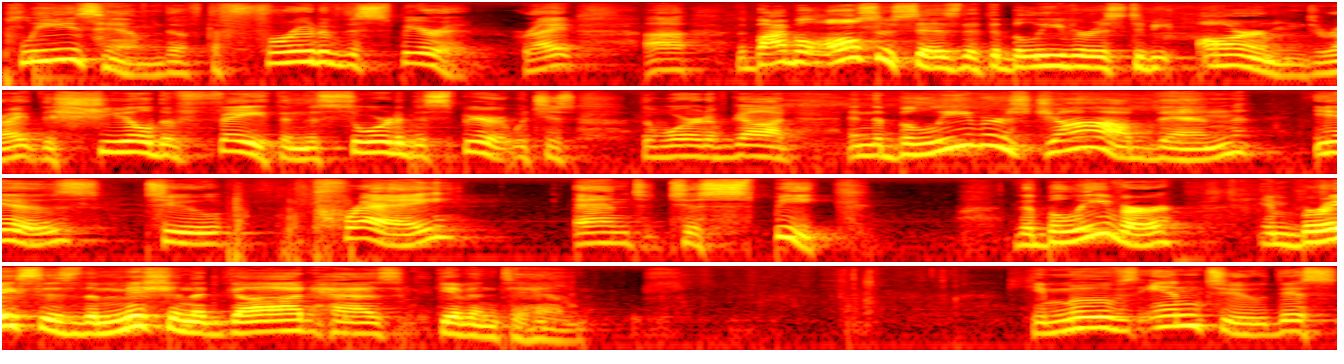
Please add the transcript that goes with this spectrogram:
please him, the, the fruit of the Spirit, right? Uh, the Bible also says that the believer is to be armed, right? The shield of faith and the sword of the Spirit, which is the Word of God. And the believer's job then is to pray and to speak. The believer embraces the mission that God has given to him. He moves into this,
